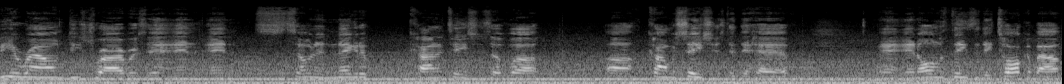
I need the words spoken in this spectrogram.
be around these drivers and, and, and some of the negative connotations of uh, uh, conversations that they have and, and all the things that they talk about,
